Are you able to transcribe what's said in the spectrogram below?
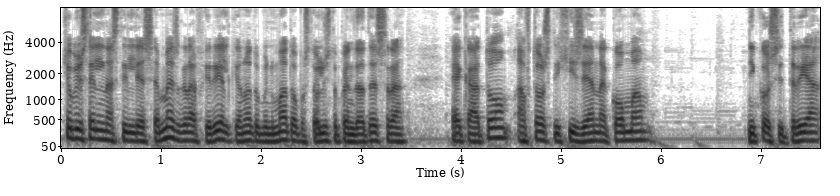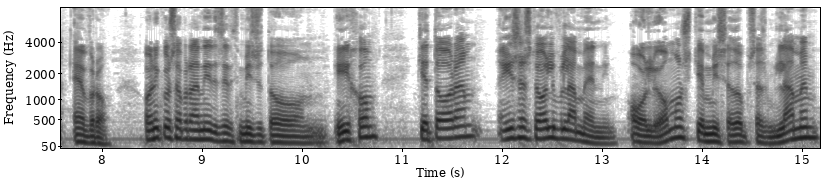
Και όποιος θέλει να στείλει SMS, γράφει real και ενώ το μηνυμά του αποστολή στο 54%. Αυτό στοιχίζει 1,23 ευρώ. Ο Νίκος Απρανίδης ρυθμίζει τον ήχο. Και τώρα είσαστε όλοι βλαμμένοι. Όλοι όμως και εμείς εδώ που σας μιλάμε.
